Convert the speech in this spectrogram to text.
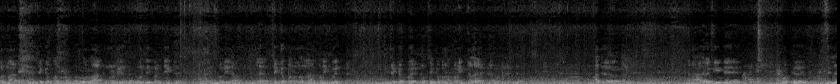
ஒரு மாதத்துக்கு வந்து செக்கப் பண்ணணும். ஒரு ஒரு வாரத்துக்கு முன்னாடி வந்து உறுதிப்படுத்திட்டு அஹ், சொல்லி தான் வந்து இல்லை செக்அப் பண்ணணும்னா பண்ணி போயிருக்கேன் செக்கப் போயிருக்கார் செக்அப் எல்லாம் பண்ணிட்டு நல்லா இருக்கிறார் ஒன்று அது ஆனால் அதை வச்சுக்கிட்டு போட்டு சில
